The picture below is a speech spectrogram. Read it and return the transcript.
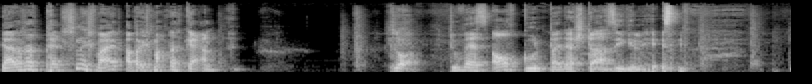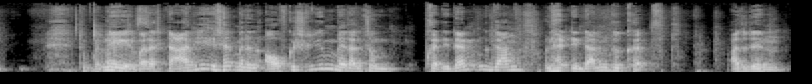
ja, das ist Petzen, ich weiß, aber ich mache das gern. So. Du wärst auch gut bei der Stasi gewesen. Tut mir Nee, bei der Stasi, ich hätte mir dann aufgeschrieben, wäre dann zum Präsidenten gegangen und hätte den dann geköpft. Also den,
